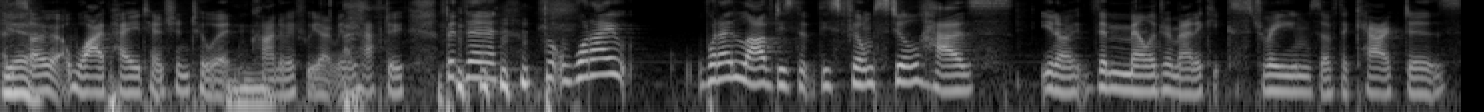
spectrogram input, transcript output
And Yeah. so why pay attention to it Mm. kind of if we don't really have to. But the but what I what I loved is that this film still has, you know, the melodramatic extremes of the characters,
